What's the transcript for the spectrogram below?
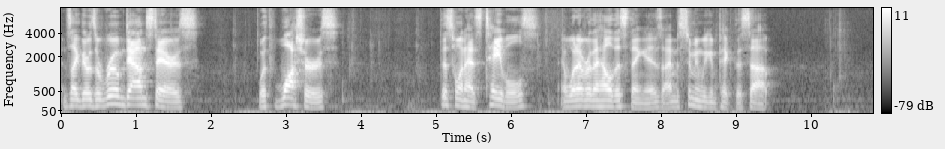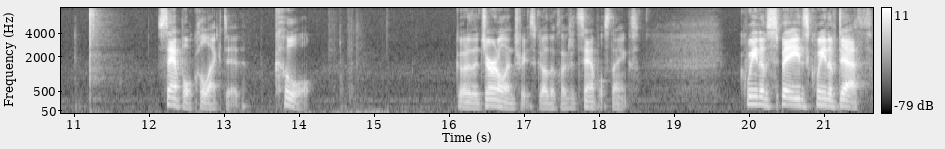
It's like there was a room downstairs with washers. This one has tables and whatever the hell this thing is. I'm assuming we can pick this up. Sample collected. Cool. Go to the journal entries. Go to the collected samples. Thanks. Queen of Spades, Queen of Death.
